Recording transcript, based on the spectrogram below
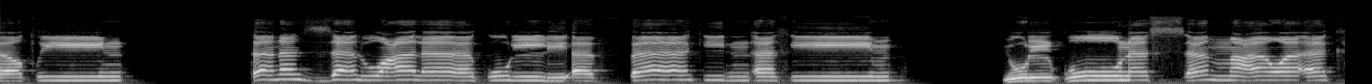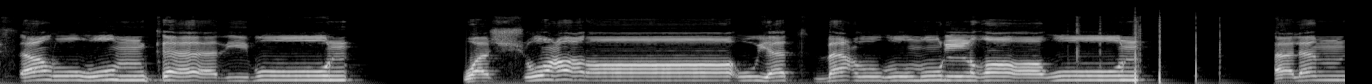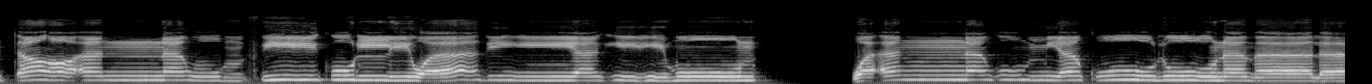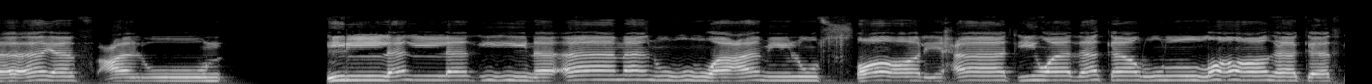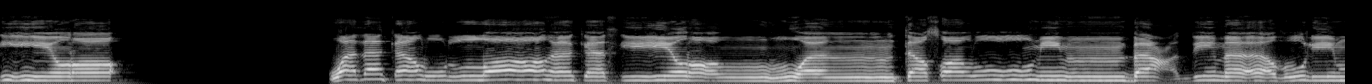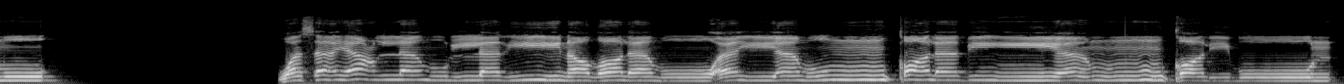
تنزل على كل أفاك أثيم. يلقون السمع وأكثرهم كاذبون. والشعراء يتبعهم الغاوون. الم تر انهم في كل واد يهيمون وانهم يقولون ما لا يفعلون الا الذين امنوا وعملوا الصالحات وذكروا الله كثيرا وذكروا الله كثيرا وانتصروا من بعد ما ظلموا وسيعلم الذين ظلموا اي منقلب ينقلبون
